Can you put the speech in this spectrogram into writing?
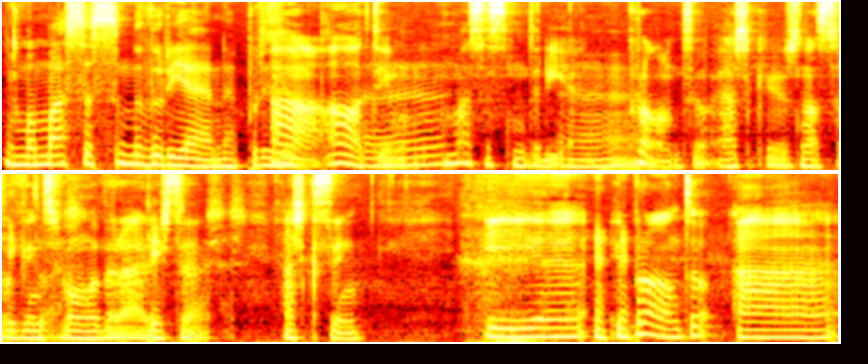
uma massa semedoriana, por exemplo. Ah, ótimo. Uh, massa semedoriana. pronto, acho que os nossos que ouvintes vão adorar isto. Acho que sim. E, e pronto, a,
